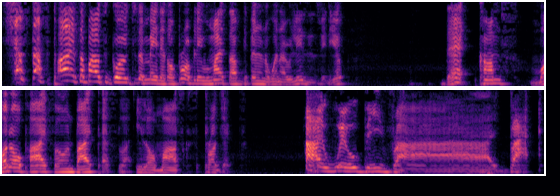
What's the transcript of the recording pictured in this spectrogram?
just as Pi is about to go into the mainnet, or probably we might have, depending on when I release this video, there comes Model Pi phone by Tesla, Elon Musk's project. I will be right back.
